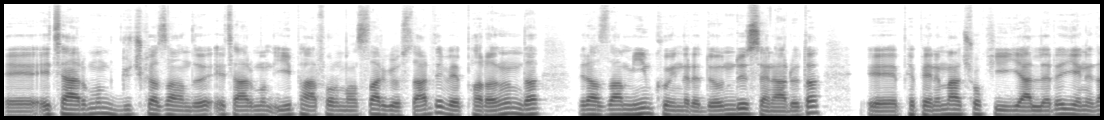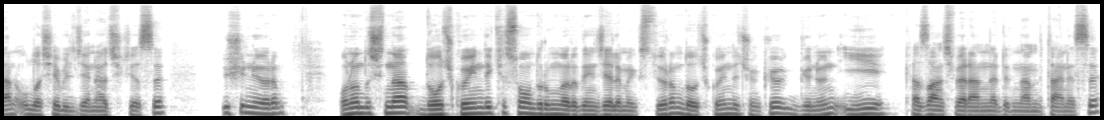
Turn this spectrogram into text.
Eee, Ethereum'un güç kazandığı, Ethereum'un iyi performanslar gösterdiği ve paranın da biraz daha meme coinlere döndüğü senaryoda eee, Pepe'nin ben çok iyi yerlere yeniden ulaşabileceğini açıkçası düşünüyorum. Onun dışında Dogecoin'deki son durumları da incelemek istiyorum. Dogecoin de çünkü günün iyi kazanç verenlerinden bir tanesi.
